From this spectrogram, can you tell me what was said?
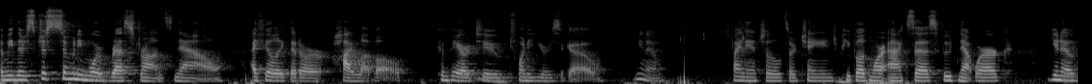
I mean, there's just so many more restaurants now. I feel like that are high level compared to mm. 20 years ago. You know, financials are changed. People have more access. Food Network. You know,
